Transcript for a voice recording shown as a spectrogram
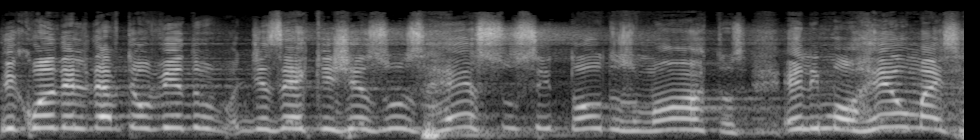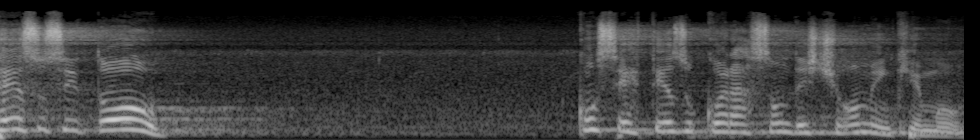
E quando ele deve ter ouvido dizer que Jesus ressuscitou dos mortos, ele morreu, mas ressuscitou. Com certeza o coração deste homem queimou.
